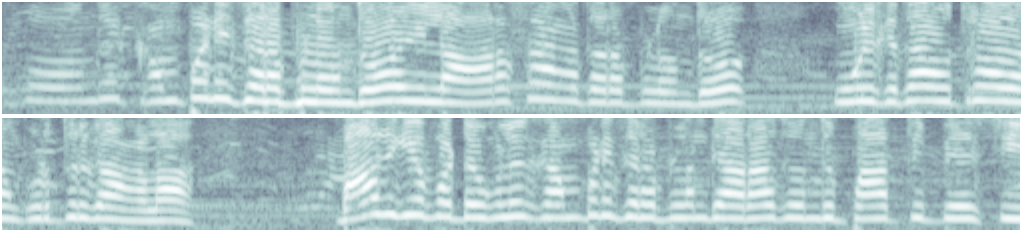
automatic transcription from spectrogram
இப்போ வந்து கம்பெனி தரப்புல இருந்தோ இல்லை அரசாங்க தரப்புல இருந்தோ உங்களுக்கு ஏதாவது உத்தரவாதம் கொடுத்துருக்காங்களா? பாதிக்கப்பட்டவங்களுக்கு கம்பெனி தரப்புலேருந்து யாராவது வந்து பார்த்து பேசி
